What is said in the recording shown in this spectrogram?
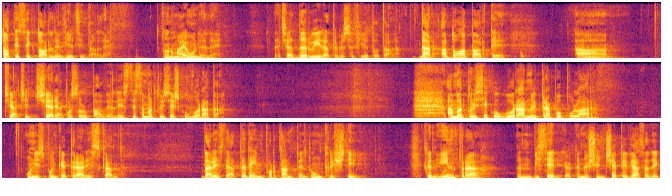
toate sectoarele vieții tale, nu numai unele. De aceea dăruirea trebuie să fie totală. Dar a doua parte a ceea ce cere Apostolul Pavel este să mărturisești cu gura ta. A mărturisi cu gura nu-i prea popular, unii spun că e prea riscant, dar este atât de important pentru un creștin. Când intră în biserică, când își începe viața de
